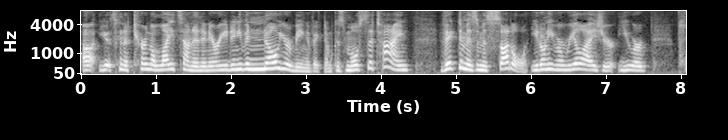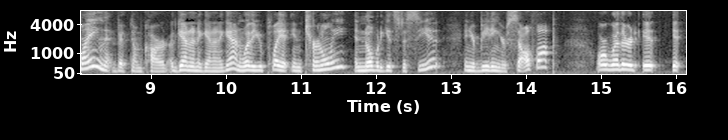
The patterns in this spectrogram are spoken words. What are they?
uh, it's going to turn the lights on in an area you didn't even know you were being a victim. Because most of the time victimism is subtle. You don't even realize you're you are playing that victim card again and again and again, whether you play it internally and nobody gets to see it and you're beating yourself up, or whether it, it, it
